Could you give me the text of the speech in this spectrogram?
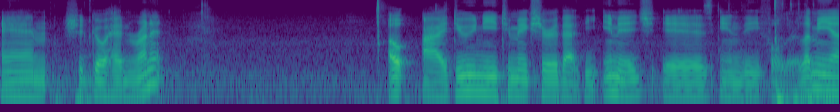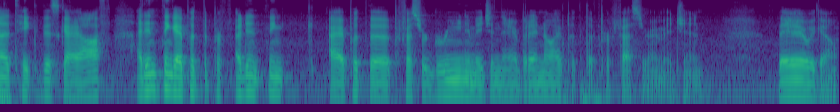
and should go ahead and run it Oh, I do need to make sure that the image is in the folder. Let me uh, take this guy off. I didn't think I put the I didn't think I put the Professor Green image in there, but I know I put the Professor image in. There we go.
